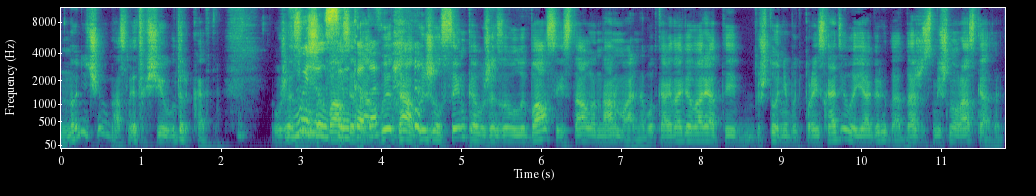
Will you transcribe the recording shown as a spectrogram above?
Но ничего, на следующее утро как-то уже выжил сынка, да? Да, вы, да, выжил сынка, уже заулыбался и стало нормально. Вот когда говорят, ты что-нибудь происходило, я говорю, да, даже смешно рассказывать.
